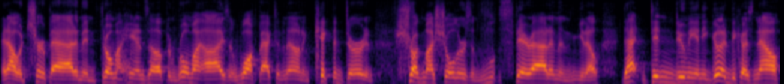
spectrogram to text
and I would chirp at him and throw my hands up and roll my eyes and walk back to the mound and kick the dirt and shrug my shoulders and stare at him. And, you know, that didn't do me any good because now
